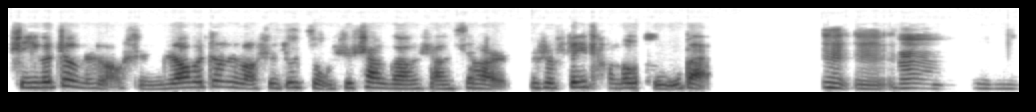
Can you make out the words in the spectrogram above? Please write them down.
是一个政治老师，你知道吧？政治老师就总是上纲上线儿，就是非常的古板。嗯嗯，嗯，嗯，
